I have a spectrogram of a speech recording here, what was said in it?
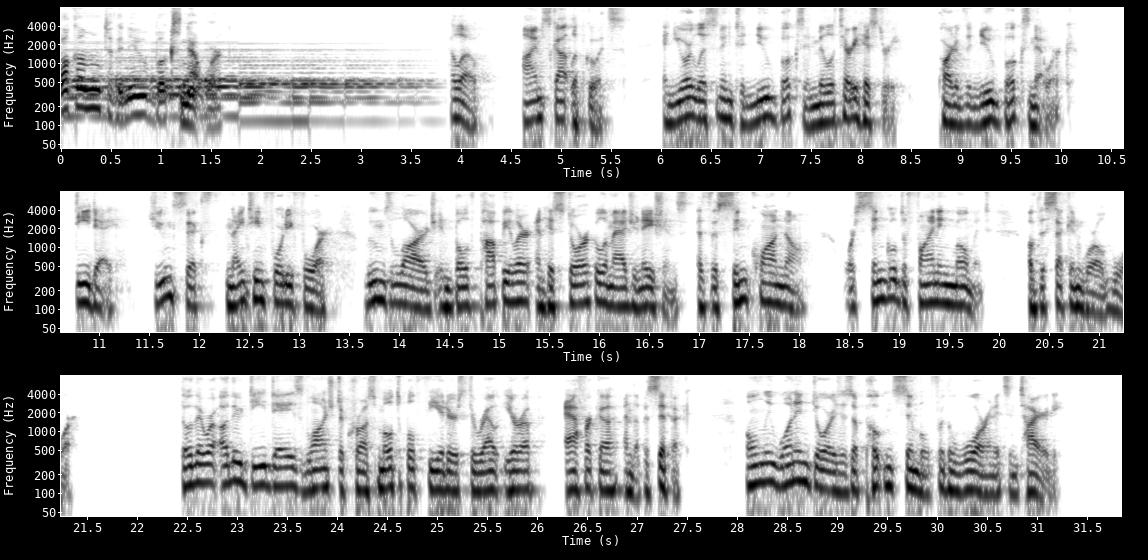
Welcome to the New Books Network. Hello, I'm Scott Lipkowitz, and you're listening to New Books in Military History, part of the New Books Network. D Day, June 6, 1944, looms large in both popular and historical imaginations as the sine qua non, or single defining moment, of the Second World War. Though there were other D Days launched across multiple theaters throughout Europe, Africa, and the Pacific, only one endures as a potent symbol for the war in its entirety.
